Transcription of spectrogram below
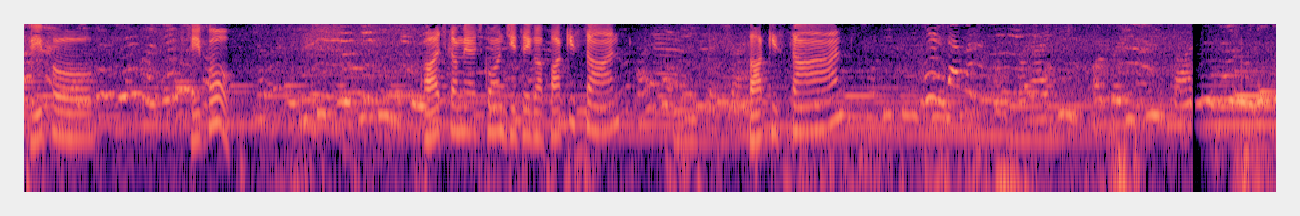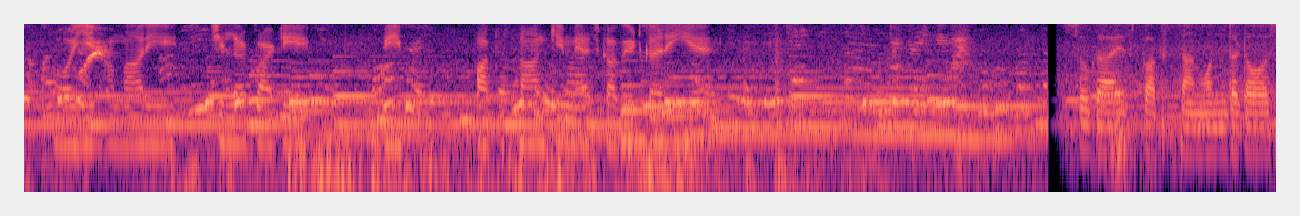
फीफो फीफो आज का मैच कौन जीतेगा? पाकिस्तान। पाकिस्तान। और ये हमारी चिल्लर पार्टी भी पाकिस्तान के मैच का वेट कर रही है। So guys, Pakistan won the toss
